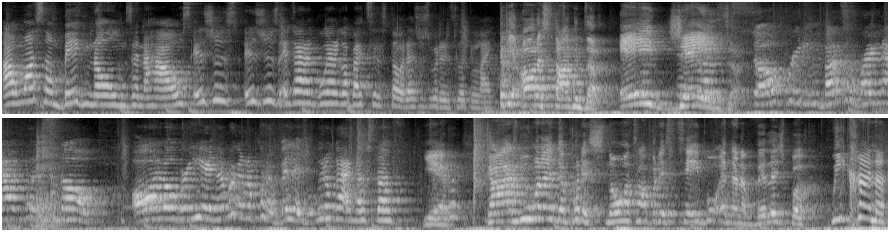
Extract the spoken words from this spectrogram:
I want some big gnomes in the house. It's just, it's just, it gotta, we gotta go back to the store. That's just what it's looking like. Get all the stockings up. AJ's. So pretty. We about to right now put snow all over here. And then we're gonna put a village, but we don't got enough stuff. Yeah, guys, we wanted to put a snow on top of this table and then a village, but we kind of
